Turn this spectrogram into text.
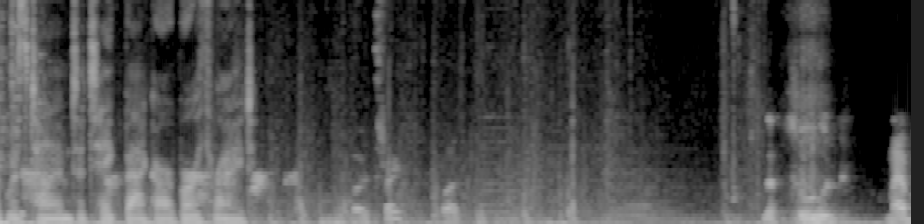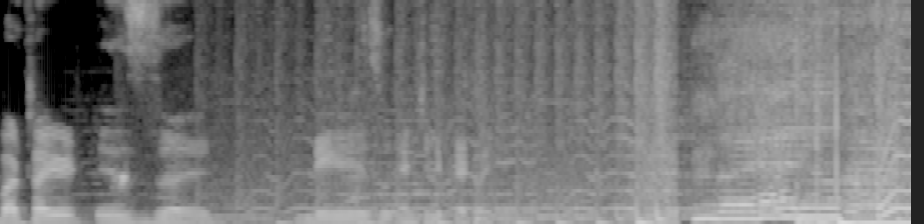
it was time to take back our birthright. Birthright? What? The food? My birthright is uh, Lays and chili potato. I think. But I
